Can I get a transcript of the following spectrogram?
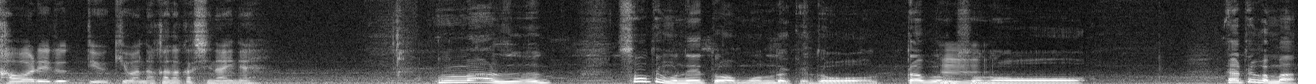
変われるっていう気はなかなかしないね。まあずそうでもねえとは思うんだけど多分その、いやだからまあ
